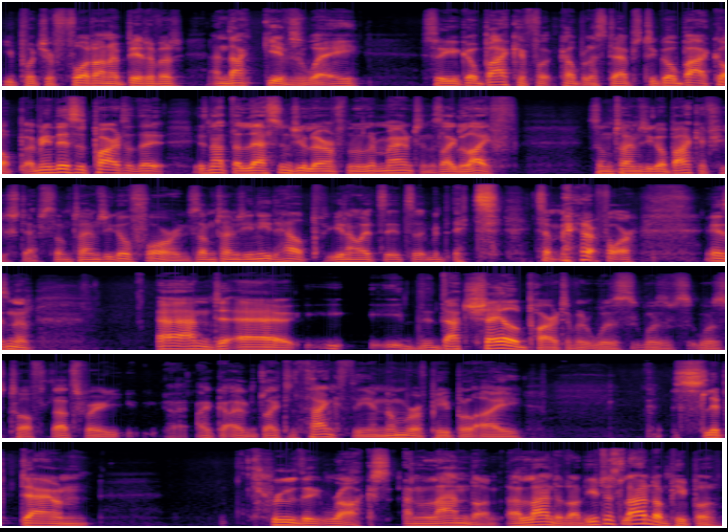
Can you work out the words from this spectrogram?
you put your foot on a bit of it and that gives way So you go back a couple of steps to go back up. I mean, this is part of the, is not the lessons you learn from the mountains, like life. Sometimes you go back a few steps. Sometimes you go forward. Sometimes you need help. You know, it's it's a it's it's a metaphor, isn't it? And uh, that shale part of it was was was tough. That's where I, I'd like to thank the number of people I slipped down through the rocks and land on. I landed on. You just land on people,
